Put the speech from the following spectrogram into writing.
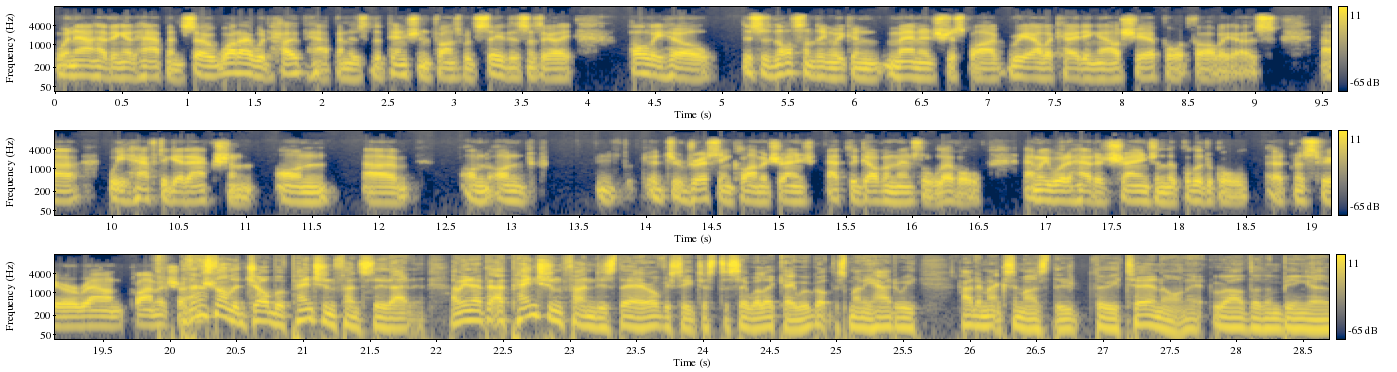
We're now having it happen. So what I would hope happen is the pension funds would see this and say, "Holy hell, this is not something we can manage just by reallocating our share portfolios. Uh, we have to get action on." Um, on, on addressing climate change at the governmental level, and we would have had a change in the political atmosphere around climate change. But that's not the job of pension funds to do that. I mean, a, a, pension fund is there obviously just to say, well, okay, we've got this money. How do we how to maximise the, the return on it, rather than being a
